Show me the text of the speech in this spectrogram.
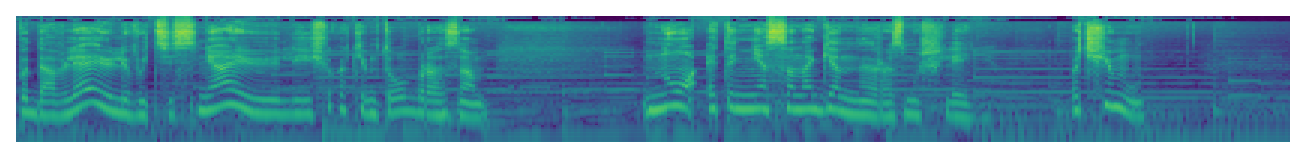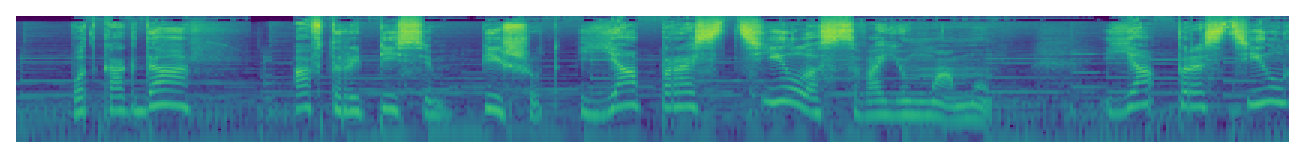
подавляю или вытесняю, или еще каким-то образом. Но это не саногенное размышление. Почему? Вот когда авторы писем пишут «Я простила свою маму», я простил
